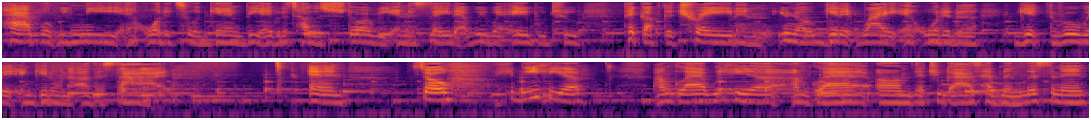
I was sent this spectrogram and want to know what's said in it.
have what we need in order to again be able to tell a story and to say that we were able to pick up the trade and you know get it right in order to get through it and get on the other side. And so we here. I'm glad we here. I'm glad um, that you guys have been listening.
